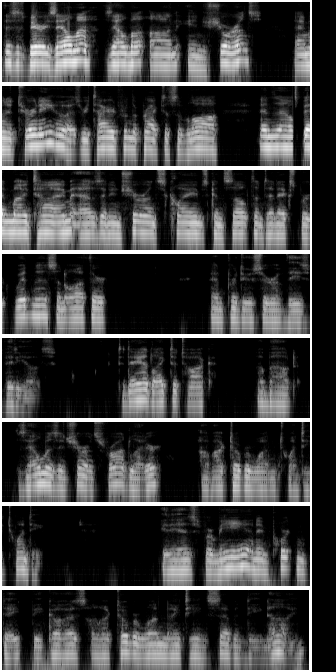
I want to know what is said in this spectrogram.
This is Barry Zalma, Zalma on Insurance. I'm an attorney who has retired from the practice of law and now spend my time as an insurance claims consultant and expert witness and author and producer of these videos. Today I'd like to talk about Zalma's insurance fraud letter of October 1, 2020. It is for me an important date because on October 1, 1979,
